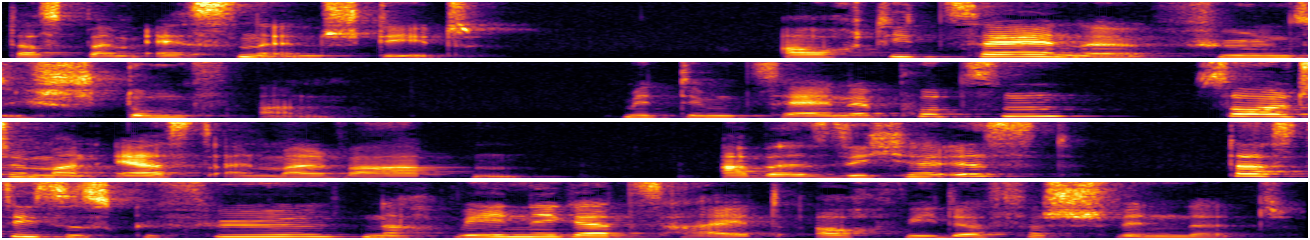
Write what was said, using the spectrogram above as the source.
das beim Essen entsteht. Auch die Zähne fühlen sich stumpf an. Mit dem Zähneputzen sollte man erst einmal warten, aber sicher ist, dass dieses Gefühl nach weniger Zeit auch wieder verschwindet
